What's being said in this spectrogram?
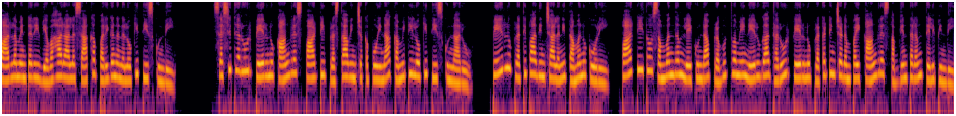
పార్లమెంటరీ వ్యవహారాల శాఖ పరిగణనలోకి తీసుకుంది. శశిథరూర్ పేరును కాంగ్రెస్ పార్టీ ప్రస్తావించకపోయినా కమిటీలోకి తీసుకున్నారు. పేర్లు ప్రతిపాదించాలని తమను కోరి పార్టీతో సంబంధం లేకుండా ప్రభుత్వమే నేరుగా థరూర్ పేరును ప్రకటించడంపై కాంగ్రెస్ అభ్యంతరం తెలిపింది.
